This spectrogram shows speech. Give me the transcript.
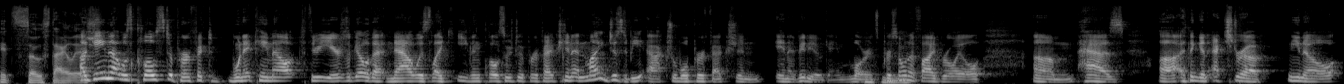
It's so stylish. A game that was close to perfect when it came out three years ago, that now is like even closer to perfection and might just be actual perfection in a video game. Lawrence, Mhm. Persona 5 Royal um, has, uh, I think, an extra, you know,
